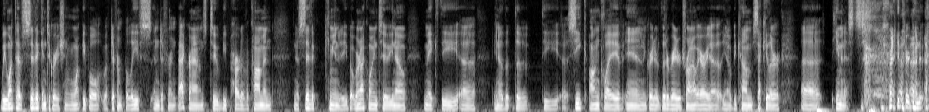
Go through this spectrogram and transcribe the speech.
we want to have civic integration. We want people with different beliefs and different backgrounds to be part of a common you know civic community, but we're not going to you know make the uh, you know the the the uh, Sikh enclave in greater the greater Toronto area you know become secular uh, humanists, right? They're going to,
